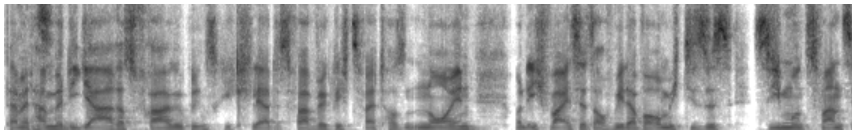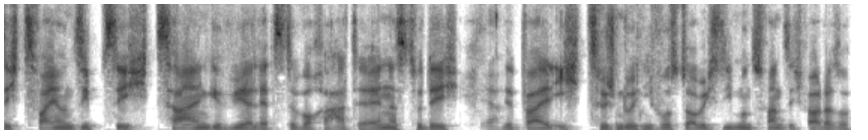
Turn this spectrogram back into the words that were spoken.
Damit haben wir die Jahresfrage übrigens geklärt. Es war wirklich 2009 und ich weiß jetzt auch wieder, warum ich dieses 2772 Zahlengewirr letzte Woche hatte. Erinnerst du dich? Ja. Weil ich zwischendurch nicht wusste, ob ich 27 war oder so.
